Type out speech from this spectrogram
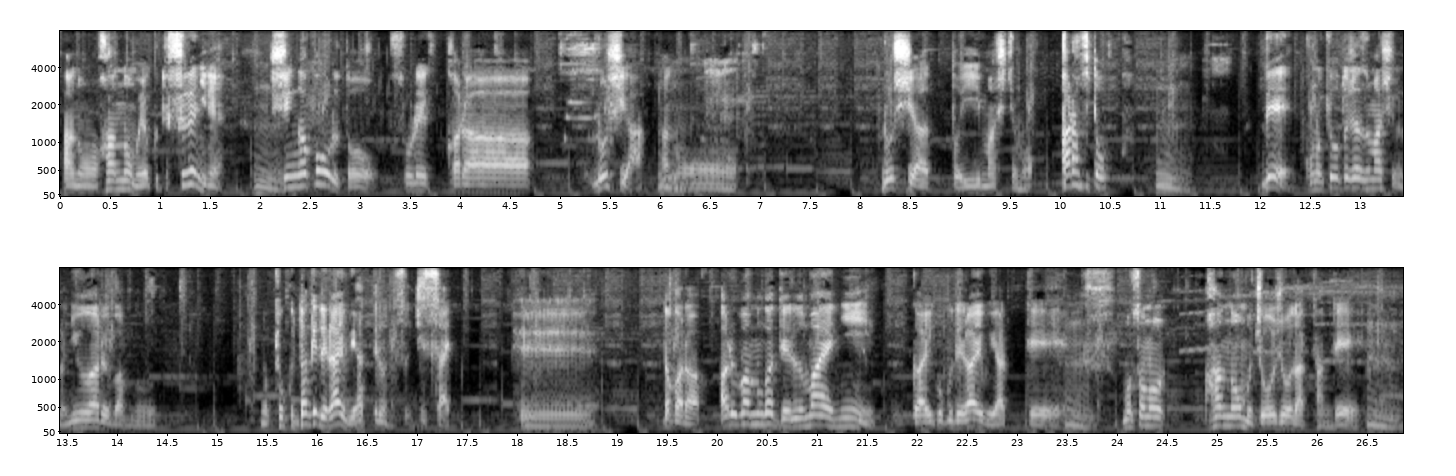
あの反応も良くてすでにねうん。シンガポールとそれからロシア、うん。あのーロシアと言いましてもカラフト。うんでこの京都ジャズマッシブのニューアルバムの曲だけでライブやってるんです実際。へえだからアルバムが出る前に外国でライブやって、うん。もうその反応も上々だったんでうん。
